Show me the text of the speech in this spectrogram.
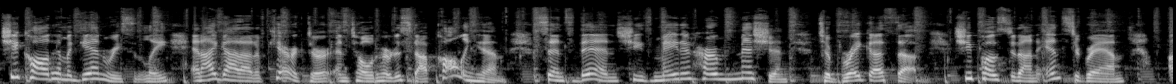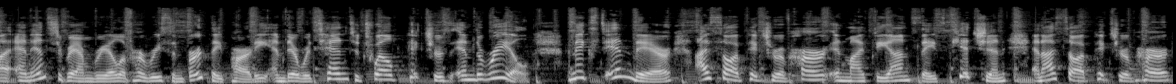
She called him again recently and I got out of character and told her to stop calling him. Since then, she's made it her mission to break us up. She posted on Instagram uh, an Instagram reel of her recent birthday party and there were 10 to 12 pictures in the reel. Mixed in in there, I saw a picture of her in my fiance's kitchen, and I saw a picture of her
